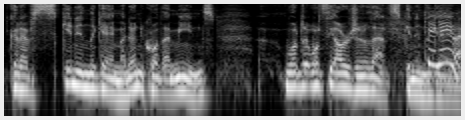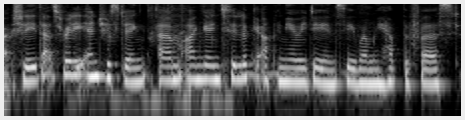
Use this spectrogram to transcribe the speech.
You could have skin in the game. I don't know what that means. What, what's the origin of that skin in the I game? don't know actually. That's really interesting. Um, I'm going to look it up in the OED and see when we have the first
